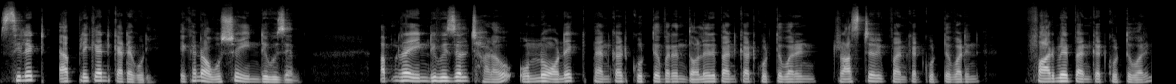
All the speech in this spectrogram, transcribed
সিলেক্ট অ্যাপ্লিক্যান্ট ক্যাটাগরি এখানে অবশ্যই ইন্ডিভিজুয়াল আপনারা ইন্ডিভিজুয়াল ছাড়াও অন্য অনেক প্যান কার্ড করতে পারেন, দলের প্যান কার্ড করতে পারেন ট্রাস্টের প্যান কার্ড করতে পারেন ফার্মের প্যান কার্ড করতে পারেন।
